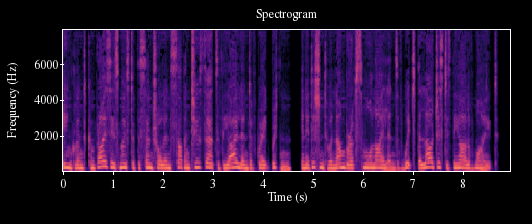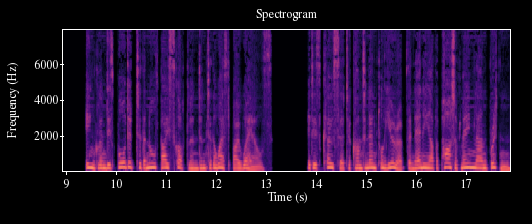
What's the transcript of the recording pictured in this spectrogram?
England comprises most of the central and southern two-thirds of the island of Great Britain, in addition to a number of small islands of which the largest is the Isle of Wight. England is bordered to the north by Scotland and to the west by Wales. It is closer to continental Europe than any other part of mainland Britain,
